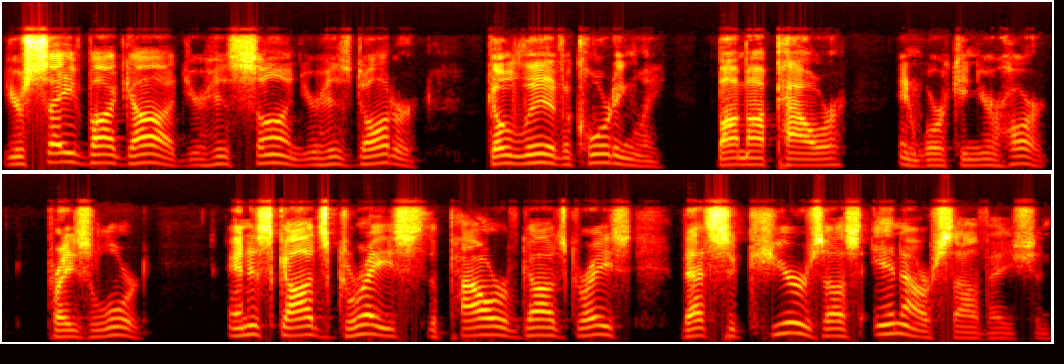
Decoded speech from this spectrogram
You're saved by God. You're His son. You're His daughter. Go live accordingly by my power and work in your heart. Praise the Lord. And it's God's grace, the power of God's grace, that secures us in our salvation.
